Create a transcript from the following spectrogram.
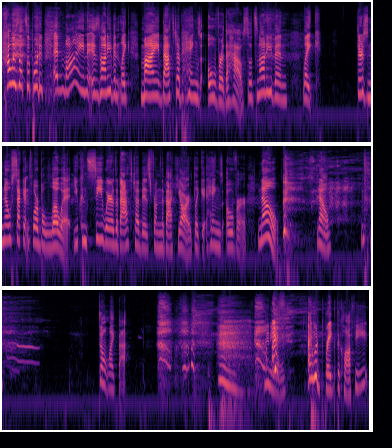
How is that supported? And mine is not even like my bathtub hangs over the house. So it's not even like there's no second floor below it. You can see where the bathtub is from the backyard. Like it hangs over. No. No. Don't like that. anyway, I would break the claw feet.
